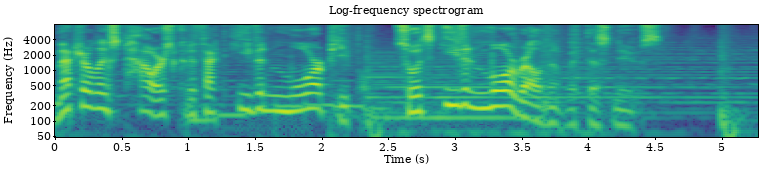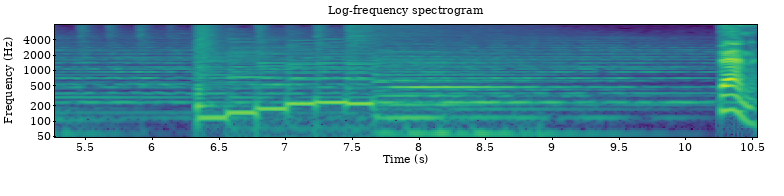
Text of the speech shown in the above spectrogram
Metrolinx's powers could affect even more people, so it's even more relevant with this news. Ben,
